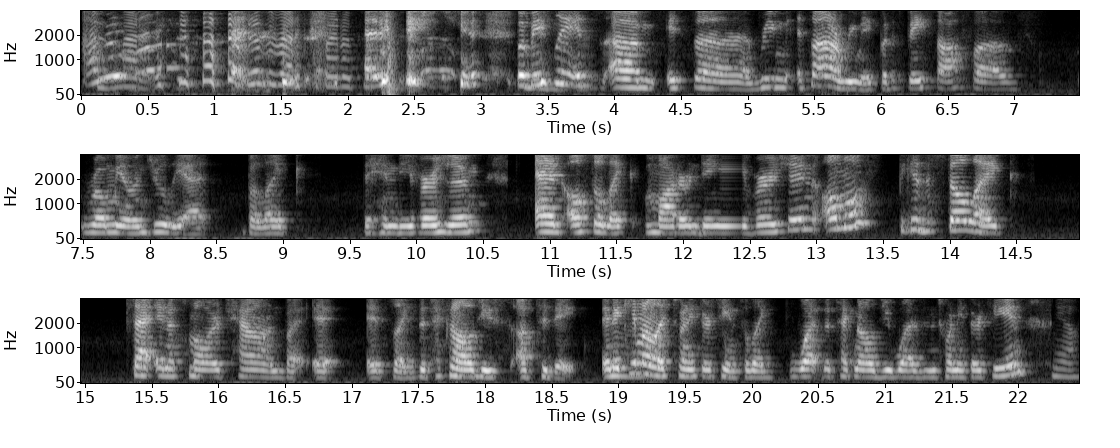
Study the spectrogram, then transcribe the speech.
I Doesn't matter. it doesn't matter. I don't but basically, it's um, it's a rem- It's not a remake, but it's based off of Romeo and Juliet, but like the Hindi version, and also like modern day version almost because it's still like set in a smaller town, but it it's like the technology's up to date, and it came out like 2013. So like what the technology was in 2013, Yeah.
